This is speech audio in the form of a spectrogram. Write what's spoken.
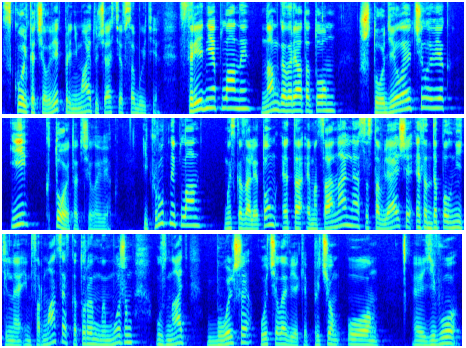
сколько человек принимает участие в событии. Средние планы нам говорят о том, что делает человек и кто этот человек. И крупный план мы сказали о том, это эмоциональная составляющая, это дополнительная информация, в которой мы можем узнать больше о человеке, причем о э, его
